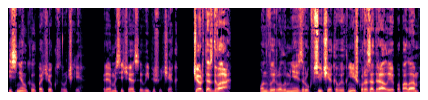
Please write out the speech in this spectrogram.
и снял колпачок с ручки. Прямо сейчас и выпишу чек. «Черта с два!» Он вырвал у меня из рук всю чековую книжку, разодрал ее пополам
